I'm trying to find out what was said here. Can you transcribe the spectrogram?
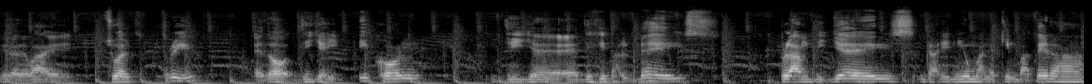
gero ere bai 12-3, edo DJ Icon, DJ Digital Bass, Plan DJs, Gary Newmanekin batera,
